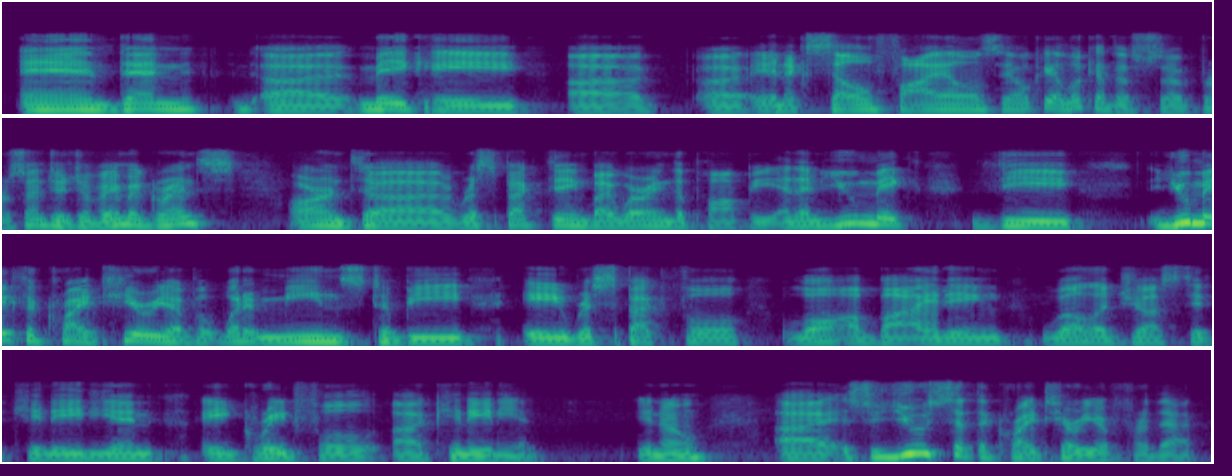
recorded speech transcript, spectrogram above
And then uh, make a uh, uh, an Excel file and say, okay, look at this uh, percentage of immigrants aren't uh, respecting by wearing the poppy, and then you make the you make the criteria of what it means to be a respectful, law-abiding, well-adjusted Canadian, a grateful Canadian. You know, so you set the criteria for that,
